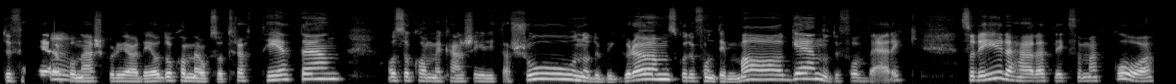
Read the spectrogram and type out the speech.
du funderar mm. på när ska du göra det och då kommer också tröttheten och så kommer kanske irritation och du blir glömsk och du får ont i magen och du får värk. Så det är ju det här att liksom att gå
